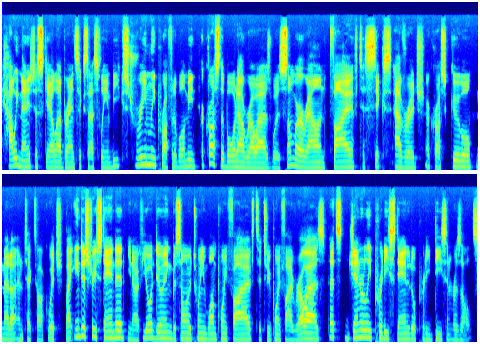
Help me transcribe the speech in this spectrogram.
how we managed to scale our brand successfully and be extremely profitable. I mean, across the board, our ROAS was somewhere around five to six average across Google, Meta, and TikTok, which by industry standard, you know, if you're doing somewhere between 1.5 to 2.5 ROAS, that's generally pretty standard or pretty decent results.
